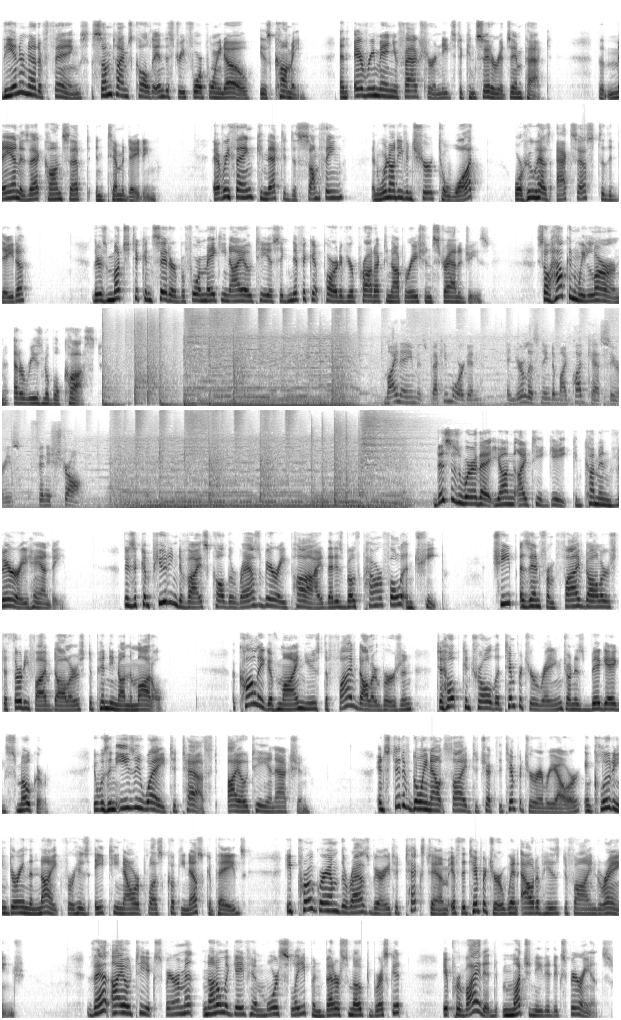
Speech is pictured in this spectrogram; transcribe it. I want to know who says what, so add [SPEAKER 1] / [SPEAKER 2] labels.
[SPEAKER 1] The Internet of Things, sometimes called Industry 4.0, is coming, and every manufacturer needs to consider its impact. But man, is that concept intimidating. Everything connected to something, and we're not even sure to what or who has access to the data. There's much to consider before making IoT a significant part of your product and operation strategies. So, how can we learn at a reasonable cost? My name is Becky Morgan, and you're listening to my podcast series, Finish Strong. This is where that young IT geek can come in very handy. There's a computing device called the Raspberry Pi that is both powerful and cheap. Cheap as in from $5 to $35, depending on the model. A colleague of mine used the $5 version to help control the temperature range on his Big Egg smoker. It was an easy way to test IoT in action. Instead of going outside to check the temperature every hour, including during the night for his 18 hour plus cooking escapades, he programmed the Raspberry to text him if the temperature went out of his defined range. That IoT experiment not only gave him more sleep and better smoked brisket, it provided much needed experience.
